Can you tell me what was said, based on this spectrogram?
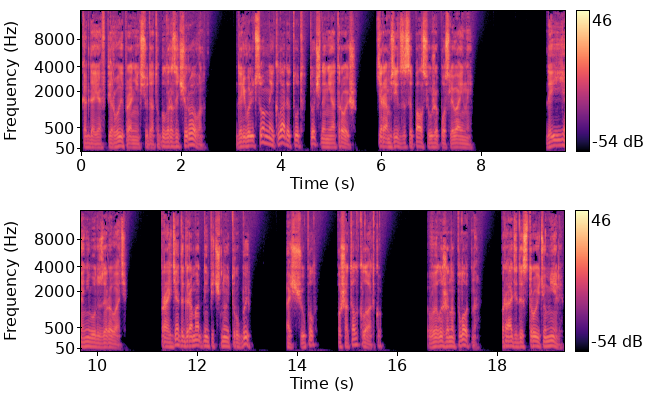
Когда я впервые проник сюда, то был разочарован. До революционные клады тут точно не отроешь. Керамзит засыпался уже после войны. Да и я не буду зарывать. Пройдя до громадной печной трубы, ощупал, пошатал кладку. Выложено плотно, прадеды строить умели.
